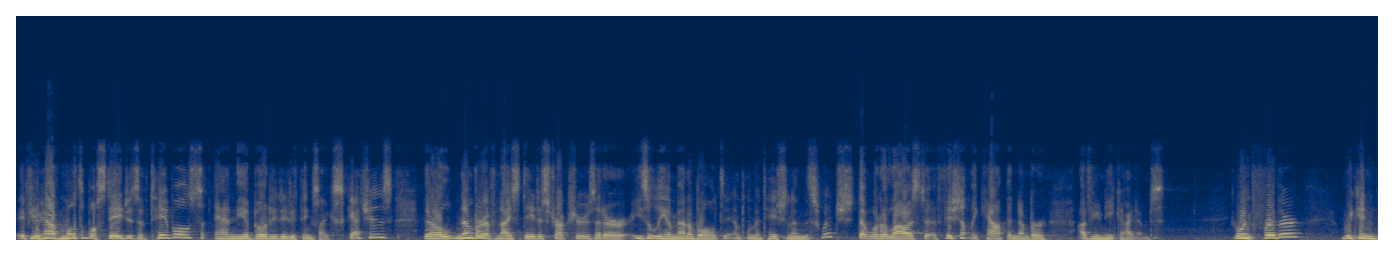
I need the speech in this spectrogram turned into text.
If you have multiple stages of tables and the ability to do things like sketches, there are a number of nice data structures that are easily amenable to implementation in the switch that would allow us to efficiently count the number of unique items. Going further, we can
